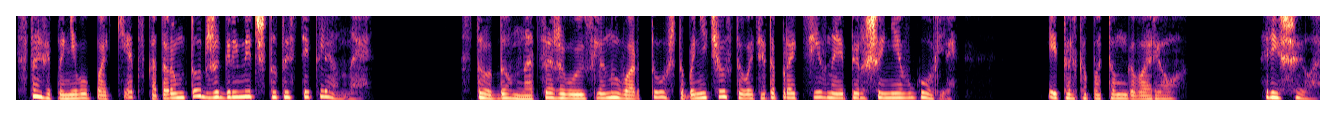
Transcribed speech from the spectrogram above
Ставит на него пакет, в котором тут же гремит что-то стеклянное. С трудом надсаживаю слюну во рту, чтобы не чувствовать это противное першение в горле. И только потом говорю. Решила.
